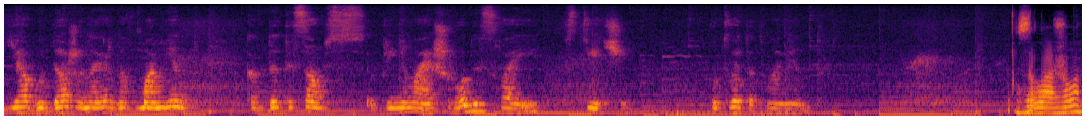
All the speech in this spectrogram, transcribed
я бы даже, наверное, в момент когда ты сам принимаешь роды свои, встречи, вот в этот момент. Заложила.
